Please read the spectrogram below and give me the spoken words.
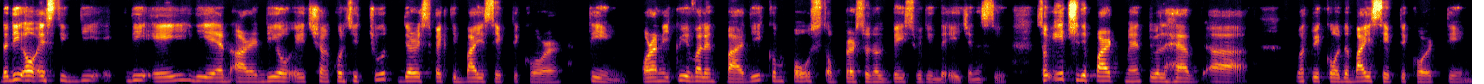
The DOST, DA, DANR, and DOH shall constitute their respective biosafety core team or an equivalent body composed of personnel based within the agency. So each department will have uh, what we call the biosafety core team,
